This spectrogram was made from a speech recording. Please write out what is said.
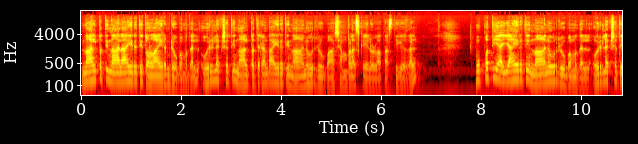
നാൽപ്പത്തി നാലായിരത്തി തൊള്ളായിരം രൂപ മുതൽ ഒരു ലക്ഷത്തി നാൽപ്പത്തിരണ്ടായിരത്തി നാനൂറ് രൂപ ശമ്പള സ്കെയിലുള്ള തസ്തികകൾ മുപ്പത്തി അയ്യായിരത്തി നാനൂറ് രൂപ മുതൽ ഒരു ലക്ഷത്തി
